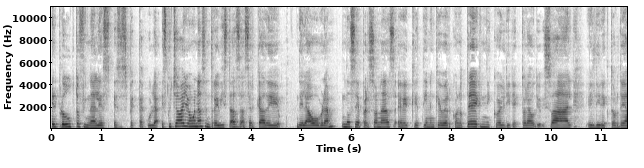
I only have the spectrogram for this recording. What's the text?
el producto final es, es espectacular. Escuchaba yo unas entrevistas acerca de de la obra, no sé, personas eh, que tienen que ver con lo técnico, el director audiovisual, el director de,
